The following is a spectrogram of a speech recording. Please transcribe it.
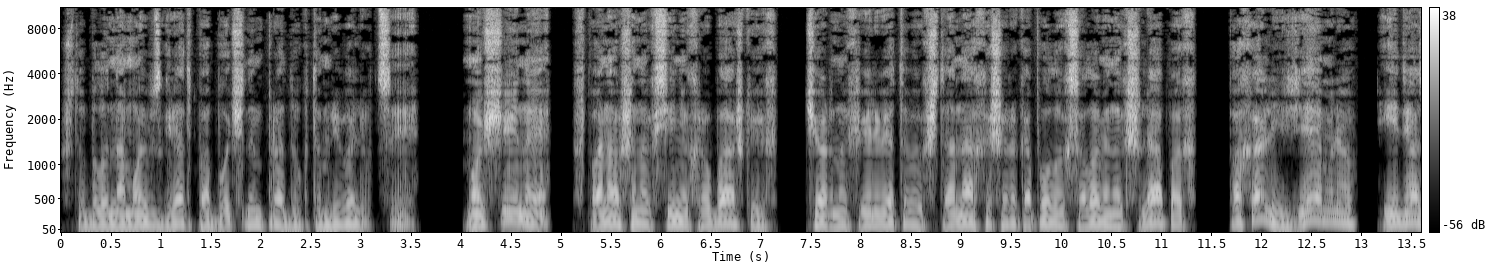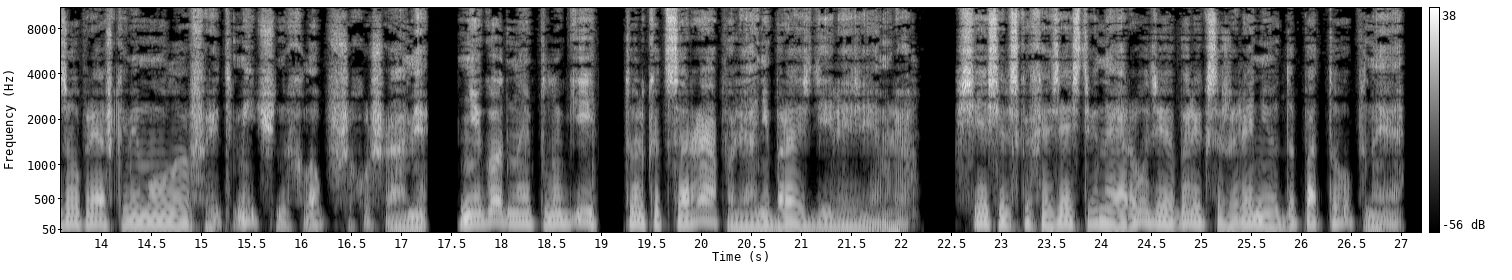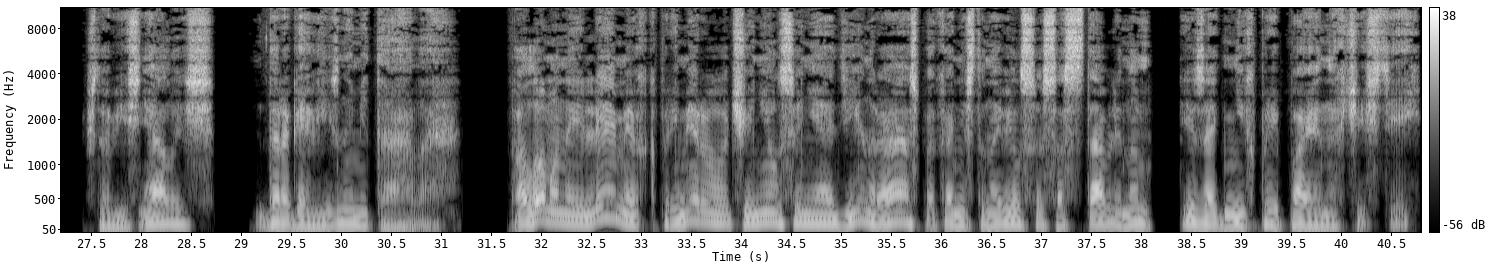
что было, на мой взгляд, побочным продуктом революции. Мужчины в поношенных синих рубашках, черных вельветовых штанах и широкополых соломенных шляпах пахали землю, идя за упряжками мулов, ритмично хлопавших ушами. Негодные плуги только царапали, а не бороздили землю. Все сельскохозяйственные орудия были, к сожалению, допотопные, что объяснялось дороговизной металла. Поломанный лемех, к примеру, чинился не один раз, пока не становился составленным из одних припаянных частей.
